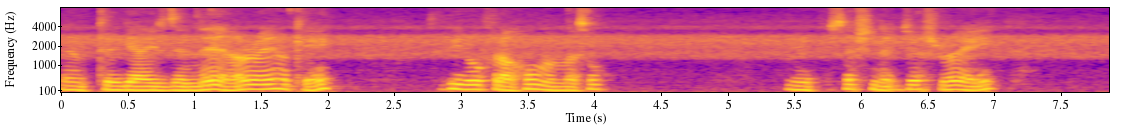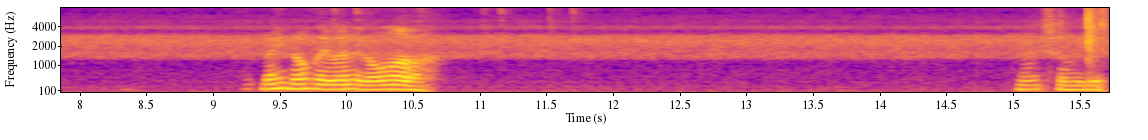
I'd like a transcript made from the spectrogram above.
them two guys in there, alright, okay. So if you go for a homing missile, we position it just right, it might knock them into the lava. Right, so we just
